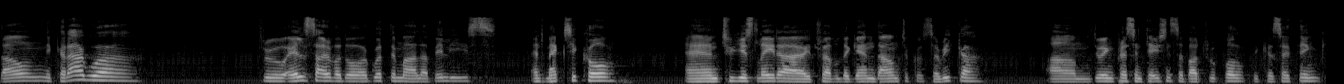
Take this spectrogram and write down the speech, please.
down Nicaragua, through El Salvador, Guatemala, Belize, and Mexico. And two years later, I traveled again down to Costa Rica, um, doing presentations about Drupal because I think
